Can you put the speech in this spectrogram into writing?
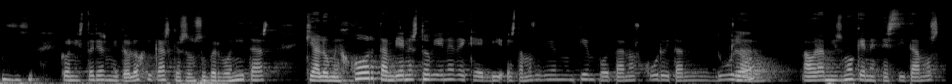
con historias mitológicas que son súper bonitas, que a lo mejor también esto viene de que estamos viviendo un tiempo tan oscuro y tan duro ahora mismo que necesitamos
